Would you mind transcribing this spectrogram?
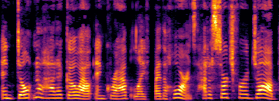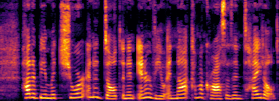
and don't know how to go out and grab life by the horns, how to search for a job, how to be mature and adult in an interview and not come across as entitled.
